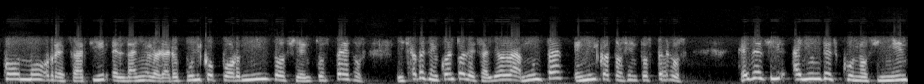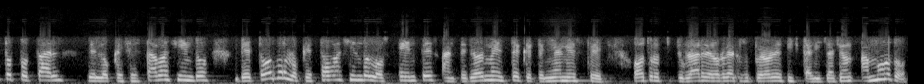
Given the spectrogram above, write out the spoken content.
cómo resarcir el daño al horario público por 1.200 pesos. ¿Y sabes en cuánto le salió la multa? En 1.400 pesos. Es decir, hay un desconocimiento total de lo que se estaba haciendo, de todo lo que estaban haciendo los entes anteriormente que tenían este otro titular del órgano superior de fiscalización a modo.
